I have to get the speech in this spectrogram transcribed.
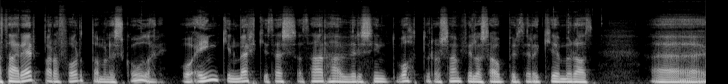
að það er bara fordamalega skóðari og engin merki þess að þar hafi verið sínd vottur á samfélagsábyrg þegar kemur að uh,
